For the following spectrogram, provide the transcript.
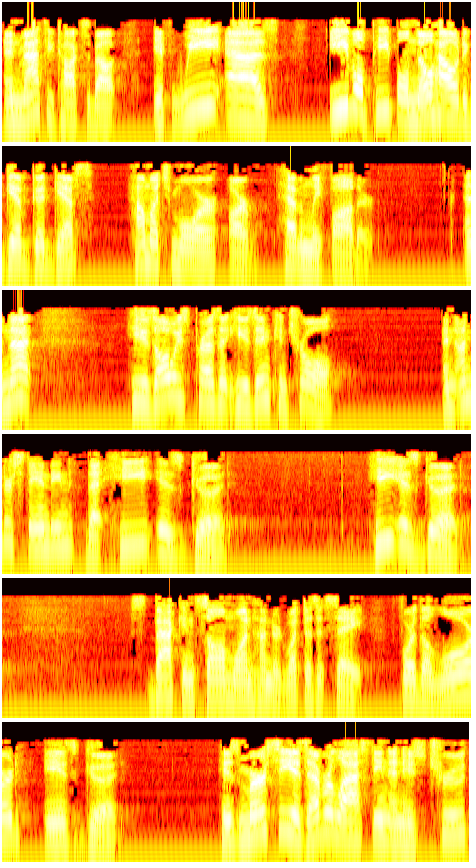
And Matthew talks about if we as evil people know how to give good gifts, how much more our Heavenly Father. And that He is always present, He is in control, and understanding that He is good. He is good. Back in Psalm 100, what does it say? For the Lord is good. His mercy is everlasting, and His truth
